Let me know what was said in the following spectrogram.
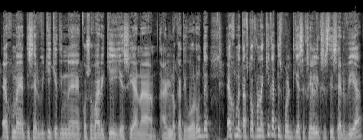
Έχουμε τη σερβική και την ε, κοσοβαρική ηγεσία να αλληλοκατηγορούνται. Έχουμε ταυτόχρονα και κάποιες πολιτικές εξελίξεις στη Σερβία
